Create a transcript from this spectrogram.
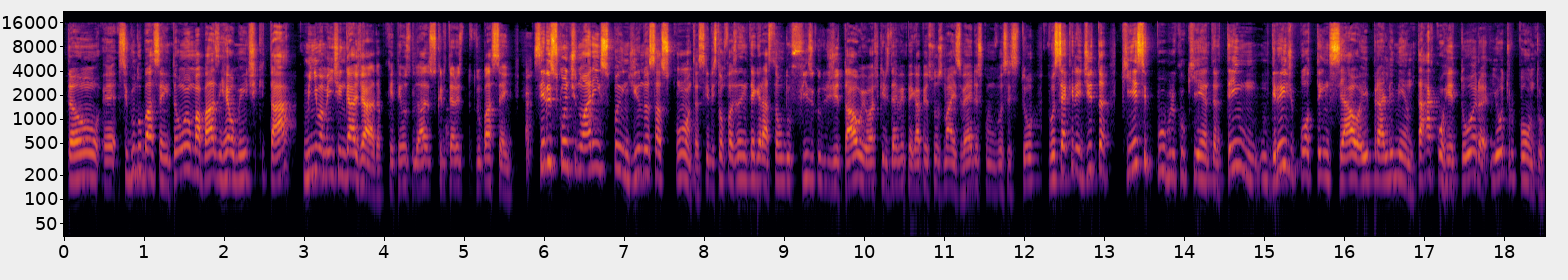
Então, é, segundo o Bacen, então é uma base realmente que tá minimamente engajada, porque tem os, os critérios do Bacen. Se eles continuarem expandindo essas contas, que eles estão fazendo a integração do físico e do digital, eu acho que eles devem pegar pessoas mais velhas, como você citou. Você acredita que esse público que entra tem um, um grande potencial aí para alimentar a corretora. E outro ponto,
